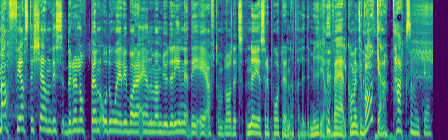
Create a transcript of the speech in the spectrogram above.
maffigaste kändisbrölloppen och då är det ju bara en man bjuder in. Det är Aftonbladets nöjesreporter Nathalie Demirian. Välkommen tillbaka! Tack så mycket.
